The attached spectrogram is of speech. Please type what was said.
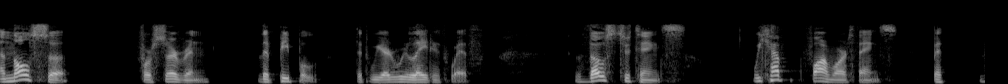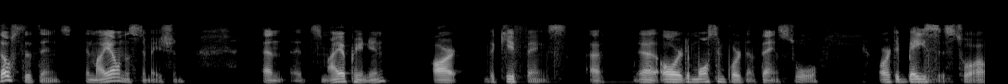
and also for serving the people that we are related with. Those two things, we have far more things, but those two things, in my own estimation, and it's my opinion, are the key things, uh, uh, or the most important things to, or the basis to, uh,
